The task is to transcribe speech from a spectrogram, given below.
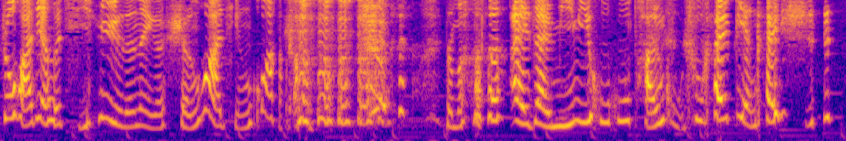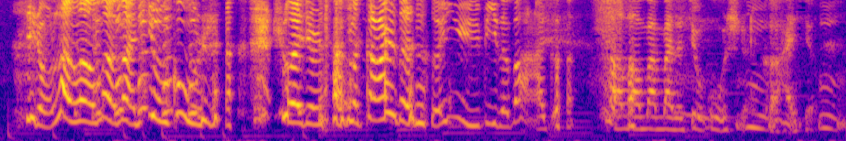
周华健和齐豫的那个神话情话，什么爱在迷迷糊糊盘古初开便开始，这种浪浪漫漫旧故事，说的就是咱们 Garden 和玉璧的 bug，浪浪漫漫的旧故事，可还行？嗯。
